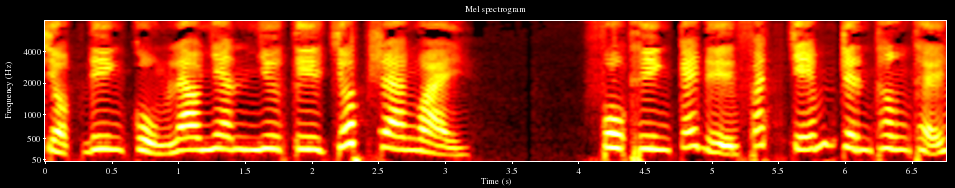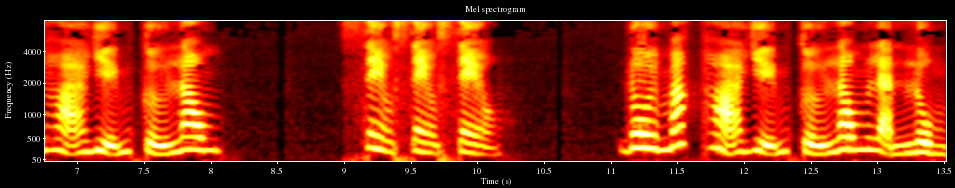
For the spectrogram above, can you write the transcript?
Chợt điên cuồng lao nhanh như tia chớp ra ngoài. Phô thiên cái địa phách chém trên thân thể hỏa diễm cự long. Xèo xèo xèo. Đôi mắt hỏa diễm cự long lạnh lùng,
